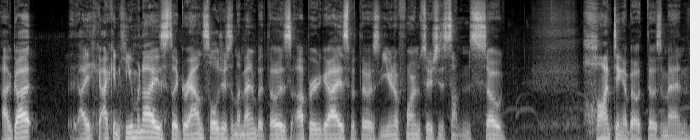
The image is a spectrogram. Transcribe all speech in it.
I've got... I, I can humanize the ground soldiers and the men, but those upper guys with those uniforms, there's just something so haunting about those men.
